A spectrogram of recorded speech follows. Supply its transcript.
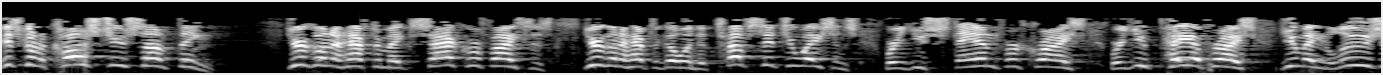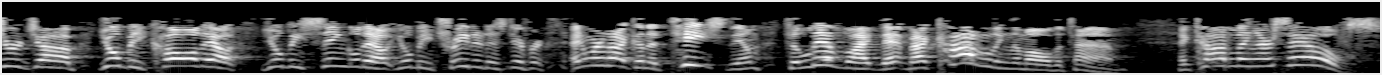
It's going to cost you something. You're going to have to make sacrifices. You're going to have to go into tough situations where you stand for Christ, where you pay a price. You may lose your job. You'll be called out. You'll be singled out. You'll be treated as different. And we're not going to teach them to live like that by coddling them all the time and coddling ourselves.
